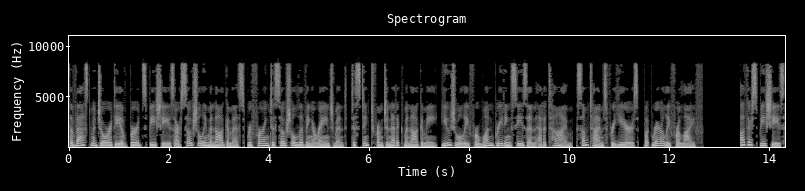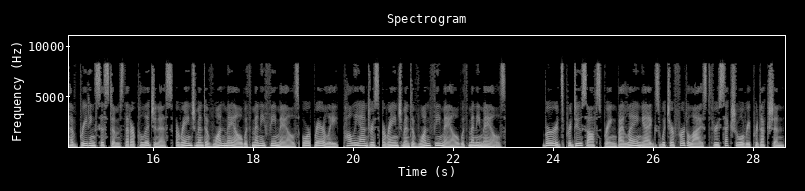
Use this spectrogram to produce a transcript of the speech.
The vast majority of bird species are socially monogamous referring to social living arrangement, distinct from genetic monogamy, usually for one breeding season at a time, sometimes for years, but rarely for life. Other species have breeding systems that are polygynous arrangement of one male with many females or, rarely, polyandrous arrangement of one female with many males. Birds produce offspring by laying eggs which are fertilized through sexual reproduction.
